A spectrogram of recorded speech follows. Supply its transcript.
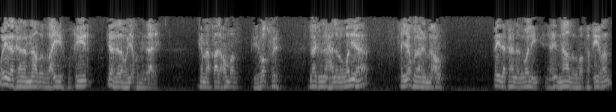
وإذا كان الناظر ضعيف وقير جاز له أن يأكل من ذلك. كما قال عمر في وقفه لا جناح على من وليها أن يأكل من المعروف. فإذا كان الولي يعني الناظر فقيرا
